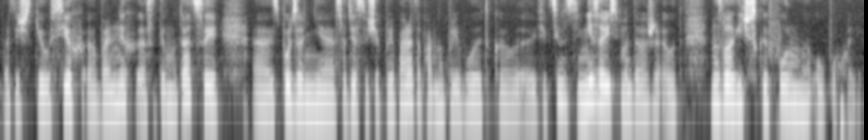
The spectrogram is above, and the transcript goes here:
практически у всех больных с этой мутацией. Использование соответствующих препаратов, оно приводит к эффективности, независимо даже от нозологической формы опухоли.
